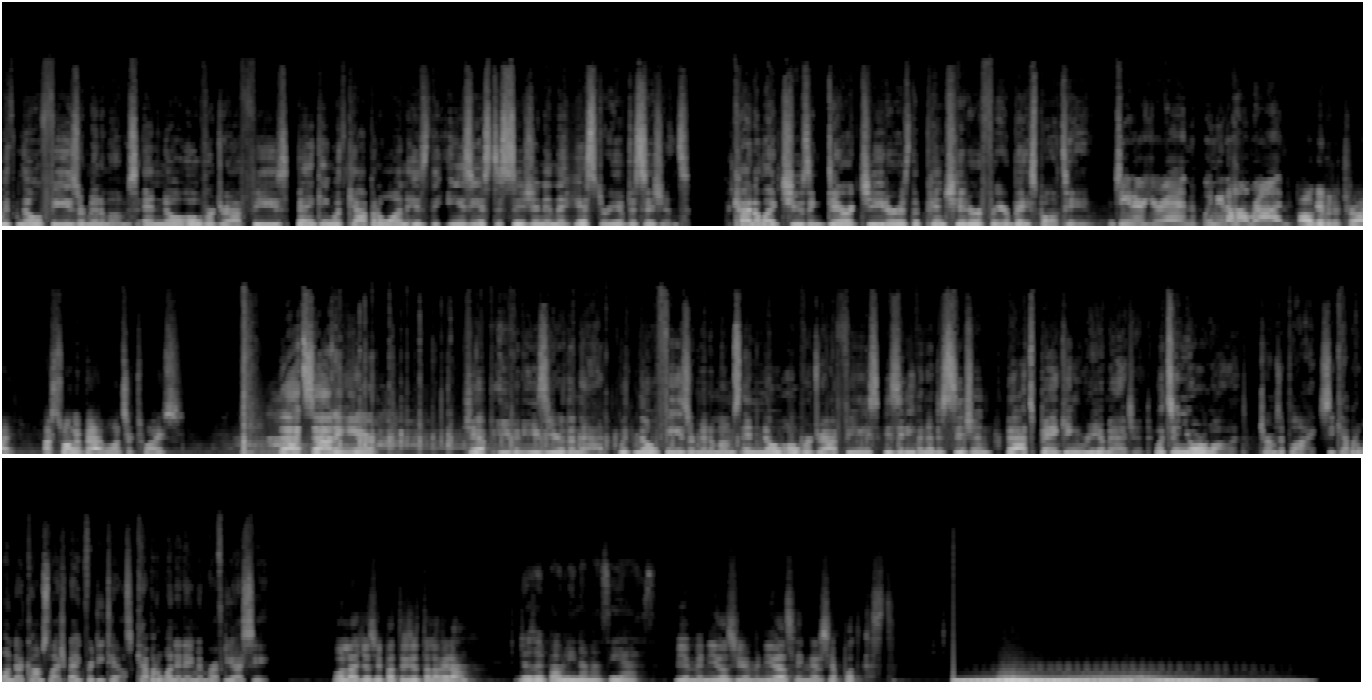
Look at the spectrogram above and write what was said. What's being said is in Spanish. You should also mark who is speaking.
Speaker 1: With no fees or minimums and no overdraft fees, banking with Capital One is the easiest decision in the history of decisions. Kind of like choosing Derek Jeter as the pinch hitter for your baseball team.
Speaker 2: Jeter, you're in. We need a home run.
Speaker 3: I'll give it a try. I've swung a bat once or twice.
Speaker 4: That's out of here.
Speaker 1: Yep, even easier than that. With no fees or minimums and no overdraft fees, is it even a decision? That's banking reimagined. What's in your wallet?
Speaker 5: Terms apply. See CapitalOne.com slash bank for details. Capital One and a member FDIC.
Speaker 6: Hola, yo soy Patricio Talavera.
Speaker 7: Yo soy Paulina Macías.
Speaker 6: Bienvenidos y bienvenidas a Inercia Podcast.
